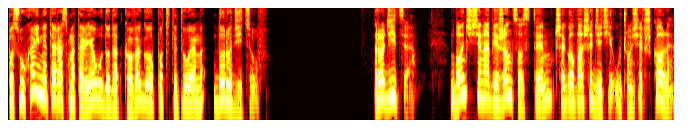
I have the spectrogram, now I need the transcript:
Posłuchajmy teraz materiału dodatkowego pod tytułem Do rodziców. Rodzice, bądźcie na bieżąco z tym, czego wasze dzieci uczą się w szkole.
